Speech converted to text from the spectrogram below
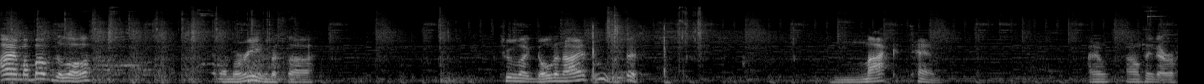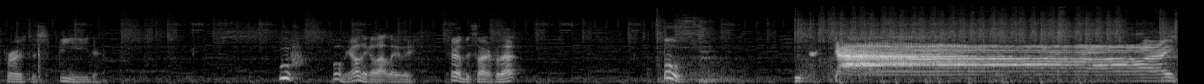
I am above the law. I'm a marine with uh, two like golden eyes. Ooh, what's this? Mach 10. I don't I don't think that refers to speed. Whew. Boom, you think a lot lately. Terribly sorry for that. Boom! Right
